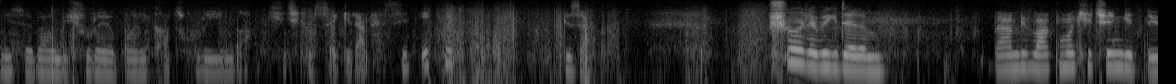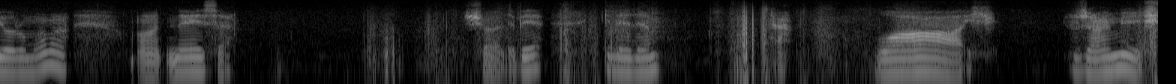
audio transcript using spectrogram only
Neyse ben bir şuraya barikat kurayım da hiç kimse giremesin. Güzel. Şöyle bir gidelim. Ben bir bakmak için gidiyorum ama, ama neyse. Şöyle bir gidelim. Vay. Güzelmiş.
